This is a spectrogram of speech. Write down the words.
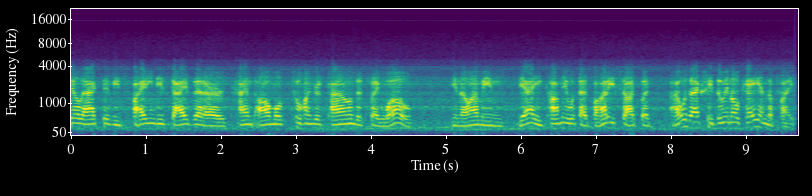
still active. He's fighting these guys that are kind of almost 200 pounds. It's like, whoa. You know, I mean, yeah, he caught me with that body shot, but I was actually doing okay in the fight.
